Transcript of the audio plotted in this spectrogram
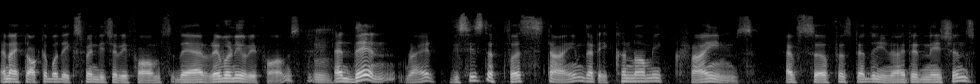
and I talked about the expenditure reforms, there are revenue reforms, hmm. and then, right, this is the first time that economic crimes have surfaced at the United Nations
